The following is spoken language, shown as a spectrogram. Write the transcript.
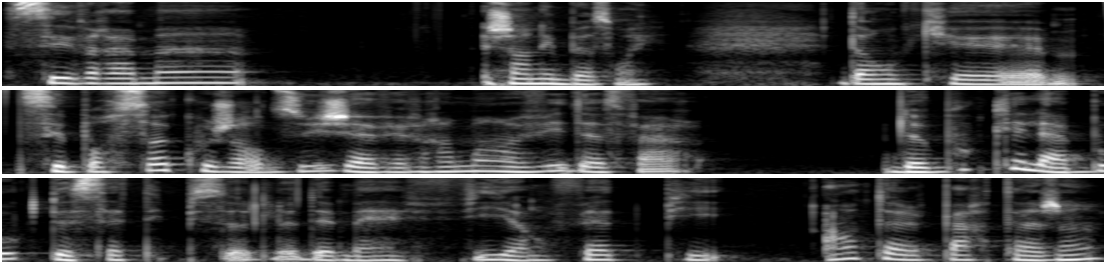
C'est vraiment j'en ai besoin. Donc euh, c'est pour ça qu'aujourd'hui, j'avais vraiment envie de faire de boucler la boucle de cet épisode-là de ma vie en fait, puis en te le partageant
